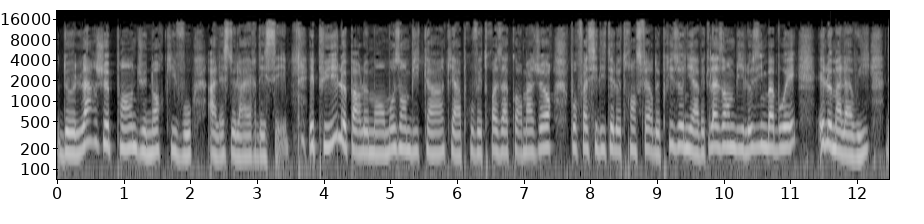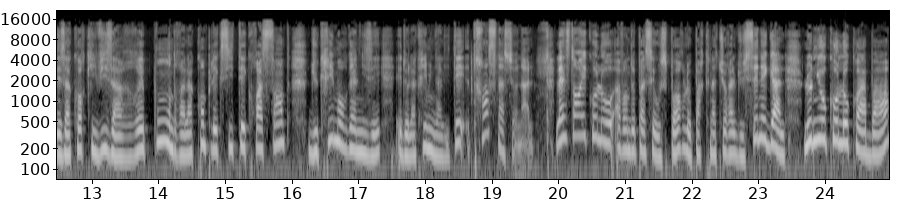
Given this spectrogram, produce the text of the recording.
de larges pans du Nord Kivu à l'est de la RDC. Et puis le Parlement mozambicain qui a approuvé trois accords majeurs pour faciliter le transfert de prisonniers avec la Zambie, le Zimbabwe et le Malawi, des accords qui visent à répondre à la complexité croissante du crime organisé et de la criminalité transnationale. L'instant écolo avant de passer au sport, parc naturel du Sénégal, le Nyokolo Koaba,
